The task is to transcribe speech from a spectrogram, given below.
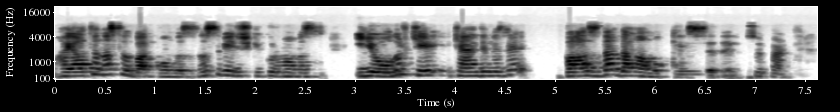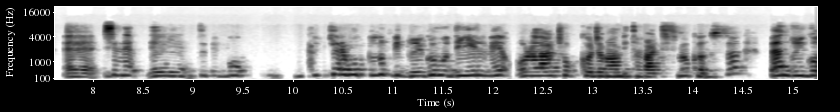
hayata nasıl bakmamız, nasıl bir ilişki kurmamız iyi olur ki kendimizi bazda daha mutlu hissedelim. Süper. Ee, şimdi e, tabii bu bir kere mutluluk bir duygu mu değil mi? Oralar çok kocaman bir tartışma konusu. Ben duygu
